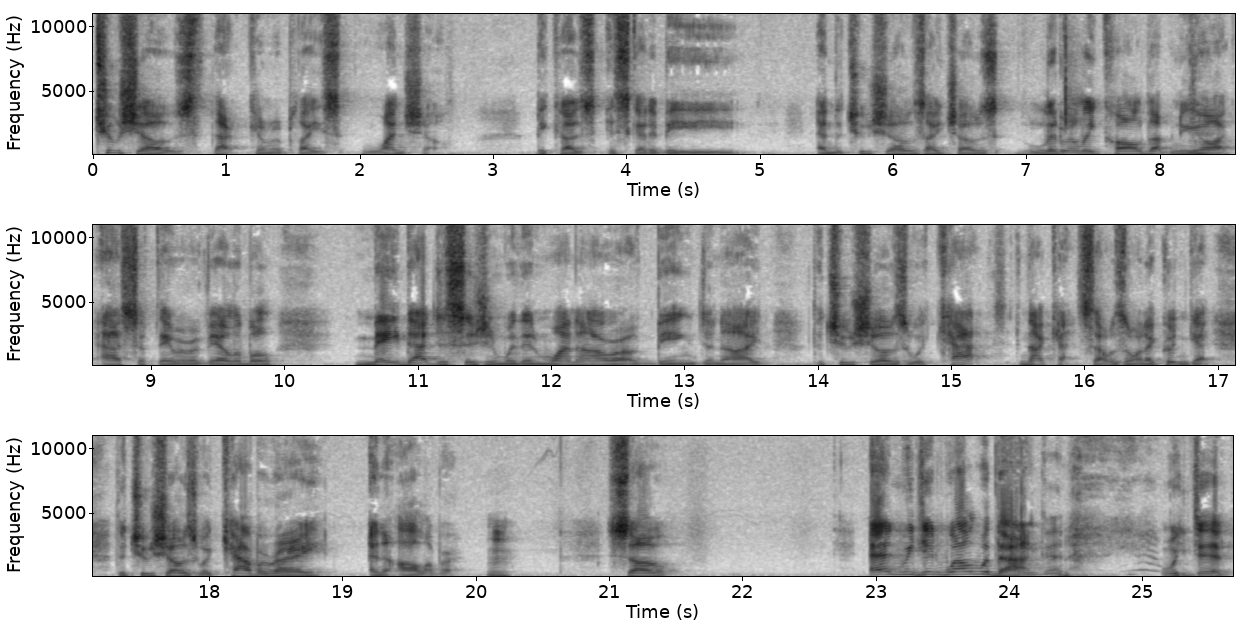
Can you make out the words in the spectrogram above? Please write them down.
two shows that can replace one show because it's going to be. And the two shows I chose literally called up New York, asked if they were available, made that decision within one hour of being denied. The two shows were Cats, not Cats, that was the one I couldn't get. The two shows were Cabaret and Oliver. Mm. So, and we did well with that. good. we did.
